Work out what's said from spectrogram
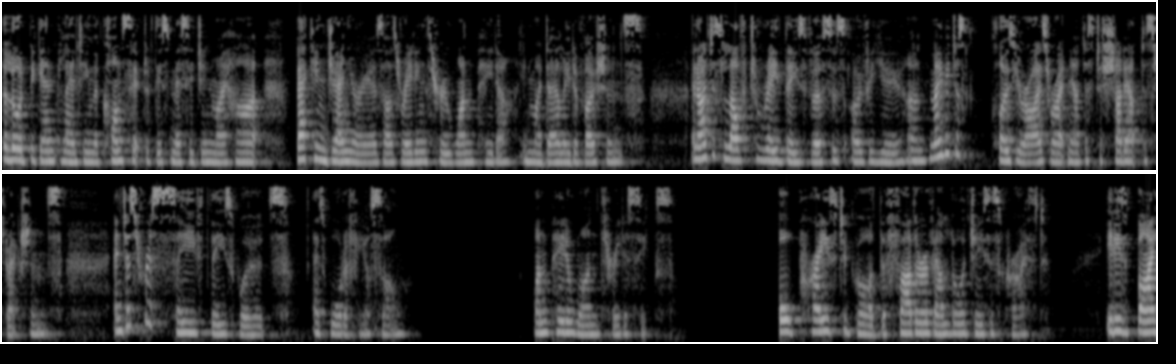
the Lord began planting the concept of this message in my heart back in January as I was reading through 1 Peter in my daily devotions. And I just love to read these verses over you. Um, maybe just close your eyes right now just to shut out distractions and just receive these words as water for your soul. 1 Peter 1 3 to 6. All praise to God, the Father of our Lord Jesus Christ it is by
